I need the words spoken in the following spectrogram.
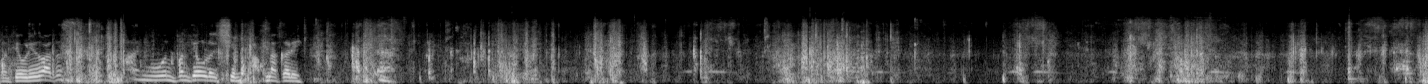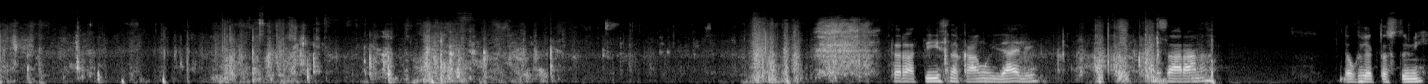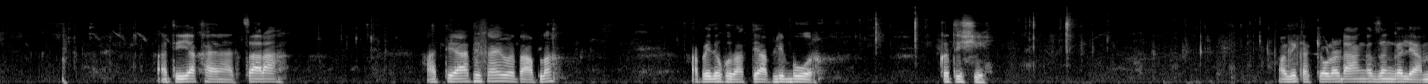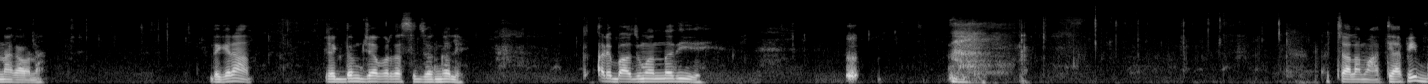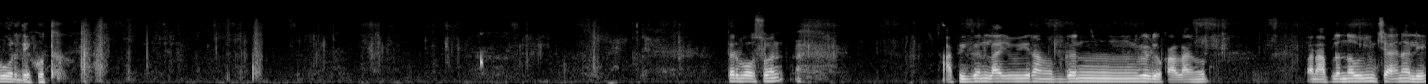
पण तेवढीच वाजत. आणि ऊन पण तेवढं शिब आपल्याकडे. तर तीस ना काम जायले चारा ना. बघू शकतास तुम्ही. आता या खायला. चारा. आता आपली काय होतं आपला. आपली देखू ते आपली बोर. कतीशी. अरे का केवढा डांगा जंगल आहे आमना गावना. देखे ना. एकदम जबरदस्त जंगल आहे. अरे बाजूमा नदी आहे. चला मग आता आपी बोर देखूत. तर बसून आपली गन लाईव्ह राहणार गन व्हिडिओ काढला पण आपलं नवीन चॅनल आहे.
